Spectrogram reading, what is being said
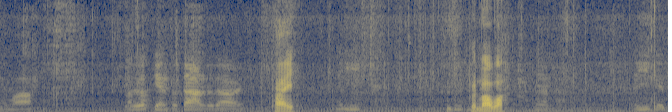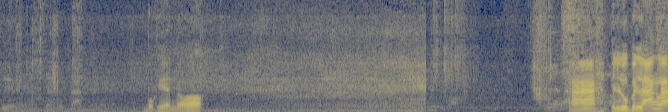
ดี๋ยวมาเหลือแกนสตาร์ก็ได้ไผ่ให้อีกเพิ่นเมาบ่นั่นครับให้อีกได้เบื่อเลยนะแกนสตาร์นี่แหละบ่แคนดอก อ่าเป็นรูปเป็นร่างละ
